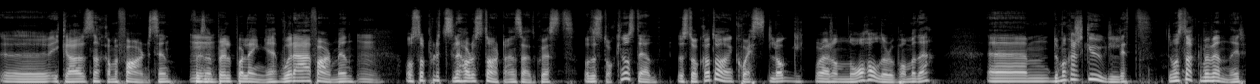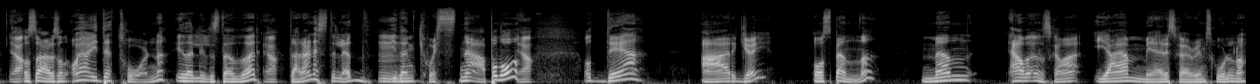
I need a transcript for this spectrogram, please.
uh, ikke har snakka med faren sin, for Mm. eksempel, på lenge. 'Hvor er faren min?' Mm. Og så plutselig har du starta en sidequest, og det står ikke noe sted. Det står ikke at du har en Quest-logg hvor det er sånn 'Nå holder du på med det'. Um, du må kanskje google litt. Du må snakke med venner. Ja. Og så er det sånn 'Å ja, i det tårnet, i det lille stedet der, Ja. der er neste ledd Mm. i den questen jeg er på nå'. Ja. Og det er gøy og spennende, men jeg hadde ønska meg Jeg er mer i Skyrim-skolen da.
